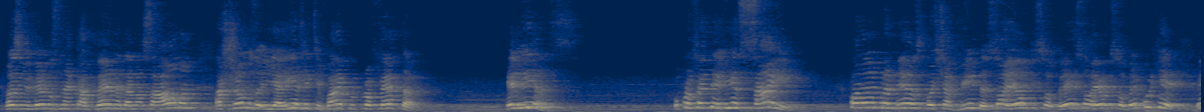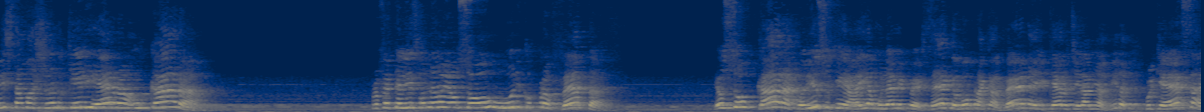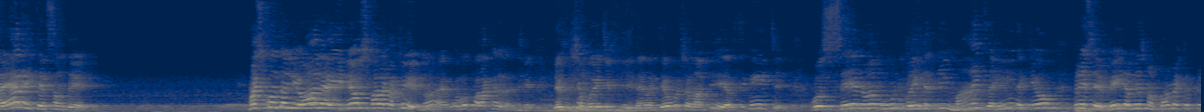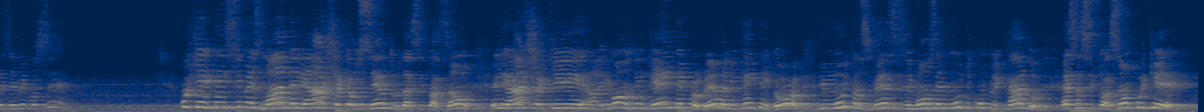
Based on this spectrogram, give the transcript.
Nós vivemos na caverna da nossa alma, achamos, e aí a gente vai para o profeta Elias. O profeta Elias sai falando para Deus, poxa vida, só eu que sobrei, só eu que sobrei, por quê? Ele estava achando que ele era o cara. O profeta Elias falou: Não, eu sou o único profeta. Eu sou o cara, por isso que aí a mulher me persegue, eu vou para a caverna e quero tirar minha vida, porque essa era a intenção dele. Mas quando ele olha e Deus fala com a filha, não, é, eu vou falar com Deus chamou ele de filho, né? Mas eu vou chamar a filha, é o seguinte, você não é o único, ainda tem mais ainda que eu preservei da mesma forma que eu preservei você. Porque ele tem si mesmado, ele acha que é o centro da situação, ele acha que, ah, irmãos, ninguém tem problema, ninguém tem dor, e muitas vezes, irmãos, é muito complicado essa situação, por quê?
